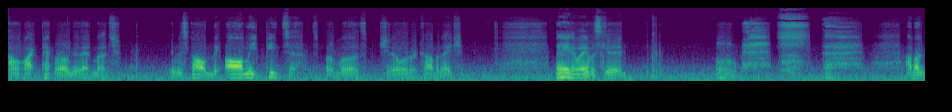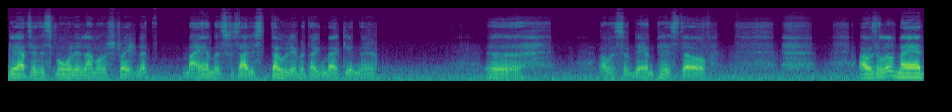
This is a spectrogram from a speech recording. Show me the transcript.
I don't like pepperoni that much. It was called the all meat pizza. That's what it was. Should ordered a combination. But anyway, it was good. I'm gonna get out there this morning. I'm gonna straighten up my ambulance because I just stowed everything back in there. Uh, I was so damn pissed off. I was a little mad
